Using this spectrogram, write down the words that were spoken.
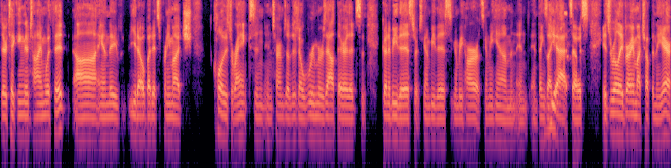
they're taking their time with it. Uh, and they've you know, but it's pretty much closed ranks in, in terms of there's no rumors out there that's going to be this or it's going to be this, it's going to be her, it's going to be him, and, and, and things like yeah. that. So it's it's really very much up in the air.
